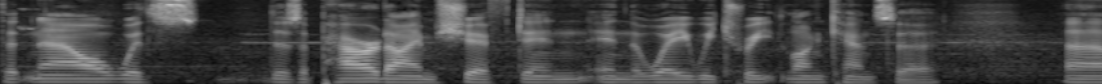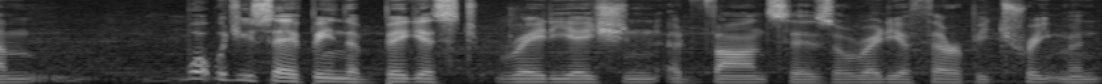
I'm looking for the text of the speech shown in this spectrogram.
that now with there's a paradigm shift in, in the way we treat lung cancer. Um, what would you say have been the biggest radiation advances or radiotherapy treatment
